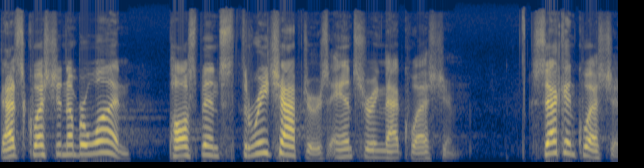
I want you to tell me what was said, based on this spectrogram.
That's question number one. Paul spends three chapters answering that question. Second question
